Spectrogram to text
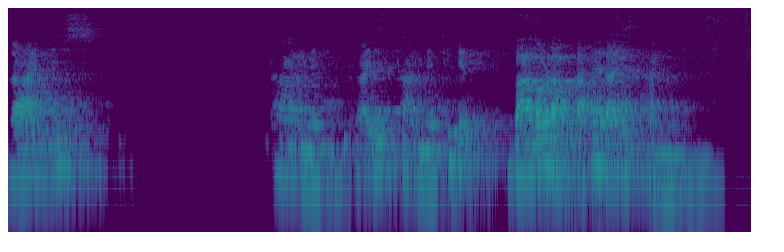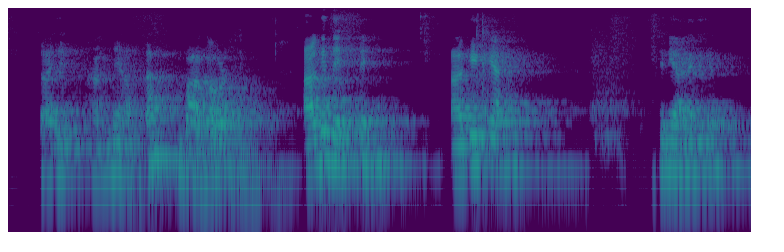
राजस्थान में। राजस्थान में, ठीक है। बागौड़ आपका है, राजस्थान में। राजस्थान में आपका बागौड़ है। आगे देखते हैं। आगे क्या है? चलिए आगे देखिए।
